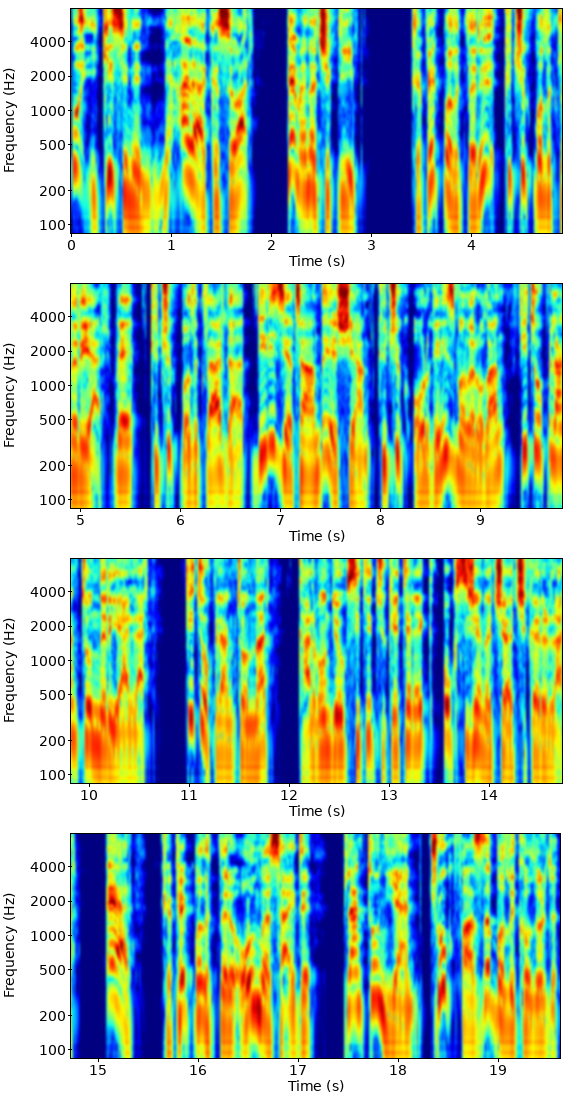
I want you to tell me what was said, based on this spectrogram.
bu ikisinin ne alakası var? Hemen açıklayayım. Köpek balıkları küçük balıkları yer ve küçük balıklar da deniz yatağında yaşayan küçük organizmalar olan fitoplanktonları yerler. Fitoplanktonlar karbondioksiti tüketerek oksijen açığa çıkarırlar. Eğer köpek balıkları olmasaydı plankton yiyen çok fazla balık olurdu.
